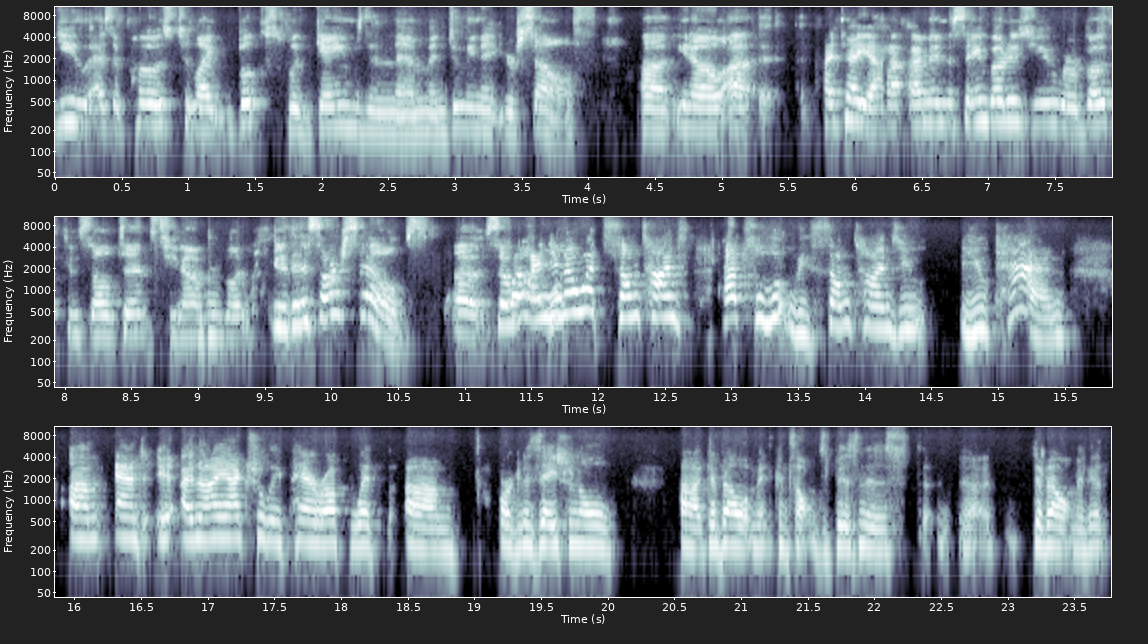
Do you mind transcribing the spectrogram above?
you as opposed to like books with games in them and doing it yourself? Uh, you know, uh, I tell you, I, am in the same boat as you. We're both consultants. You know, mm-hmm. people like, do this ourselves. Uh, so, well, and you know what? Sometimes, absolutely, sometimes you you can, um, and and I actually pair up with um, organizational uh, development consultants, business uh, development,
